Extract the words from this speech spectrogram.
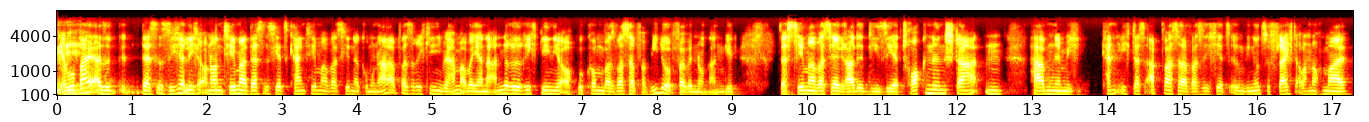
Ja, wobei, also das ist sicherlich auch noch ein Thema, das ist jetzt kein Thema, was hier in der Kommunalabwasserrichtlinie, wir haben aber ja eine andere Richtlinie auch bekommen, was Wasserverwiederverwendung angeht. Das Thema, was ja gerade die sehr trockenen Staaten haben, nämlich kann ich das Abwasser, was ich jetzt irgendwie nutze, vielleicht auch nochmal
